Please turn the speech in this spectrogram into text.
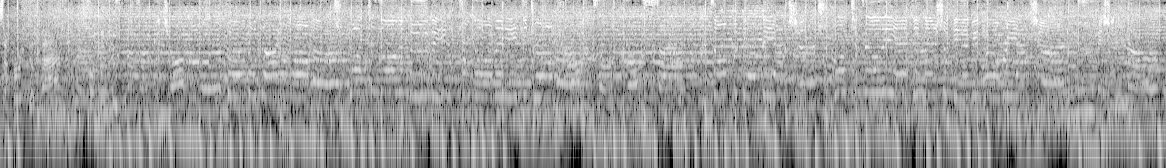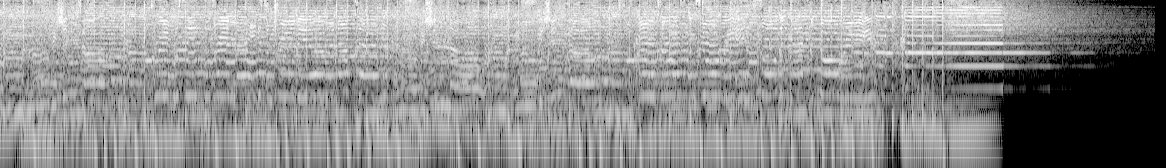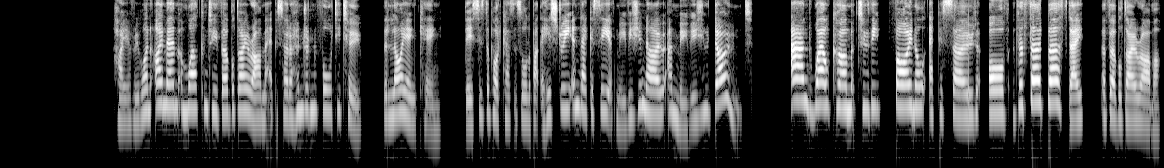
separate the bad from the good. Hi everyone, I'm Em and welcome to Verbal Diorama episode 142, The Lion King. This is the podcast that's all about the history and legacy of movies you know and movies you don't. And welcome to the final episode of the third birthday of Verbal Diorama.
